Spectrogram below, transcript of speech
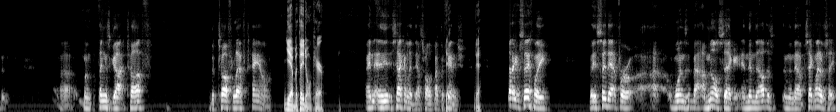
the, uh, when things got tough, the tough left town. Yeah, but they don't care. And, and secondly, that's what I was about to yeah. finish. Yeah. Secondly, they say that for uh, one's about a millisecond, and then the others, and then the second later they say,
